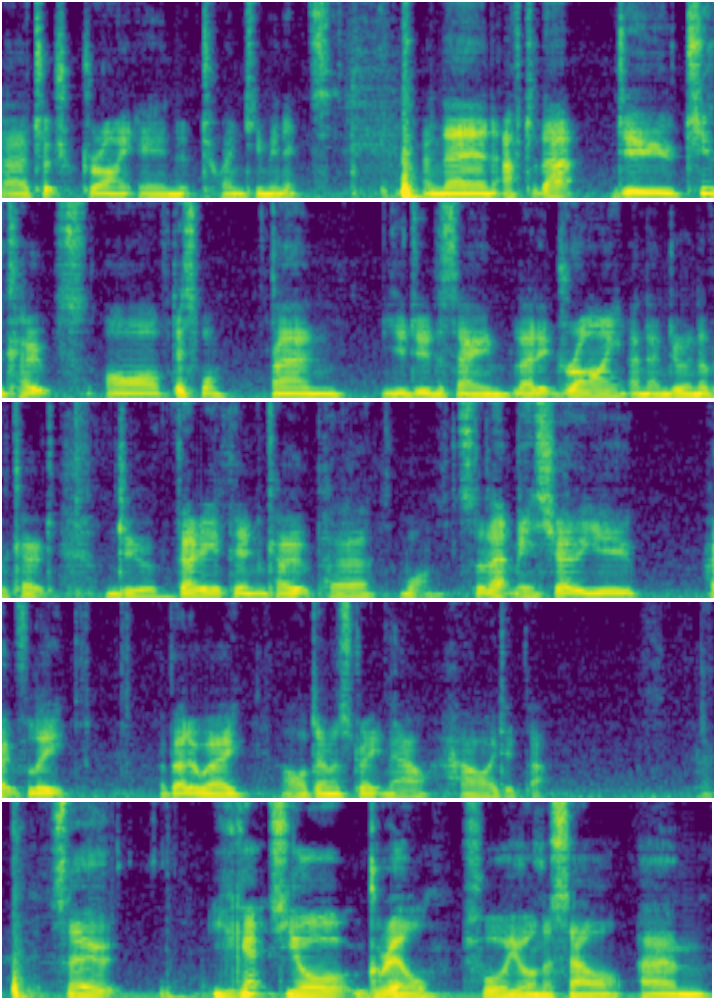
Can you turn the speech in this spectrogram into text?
uh, touch dry in 20 minutes. And then after that, do two coats of this one. And you do the same, let it dry and then do another coat. And do a very thin coat per one. So let me show you, hopefully, a better way. I'll demonstrate now how I did that. So you get your grill for your nacelle um,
